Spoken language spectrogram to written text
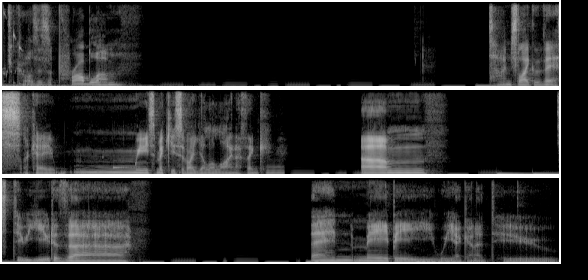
Which causes a problem. Times like this. Okay, we need to make use of our yellow line, I think. Um, let's do you to there. Then maybe we are gonna do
